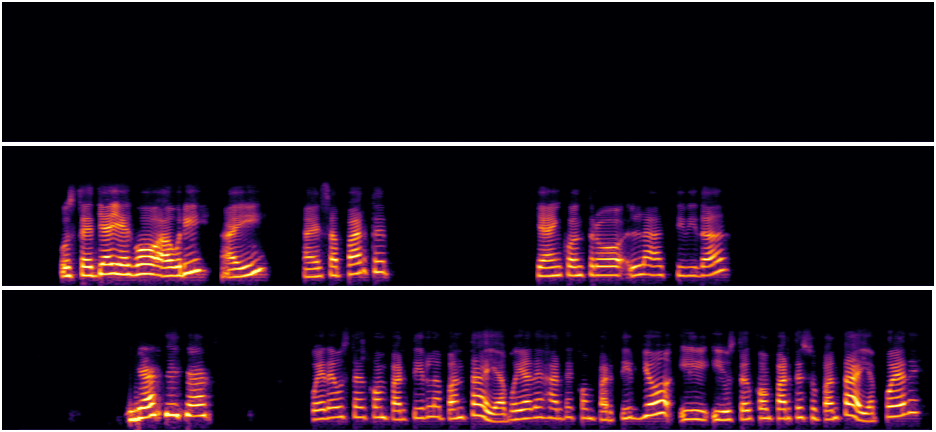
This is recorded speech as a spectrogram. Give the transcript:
¿Usted ya llegó, Auri, ahí, a esa parte? ¿Ya encontró la actividad? Yes, teacher. ¿Puede usted compartir la pantalla? Voy a dejar de compartir yo y, y usted comparte su pantalla. ¿Puede?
